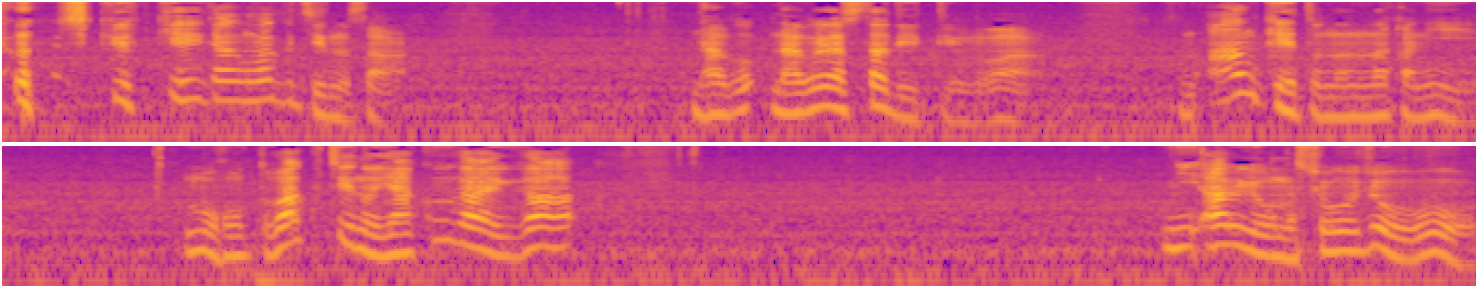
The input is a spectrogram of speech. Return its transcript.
子宮頸がんワクチンのさ、名古屋スタディっていうのは、そのアンケートの中に、もうほんとワクチンの薬害が、にあるような症状を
